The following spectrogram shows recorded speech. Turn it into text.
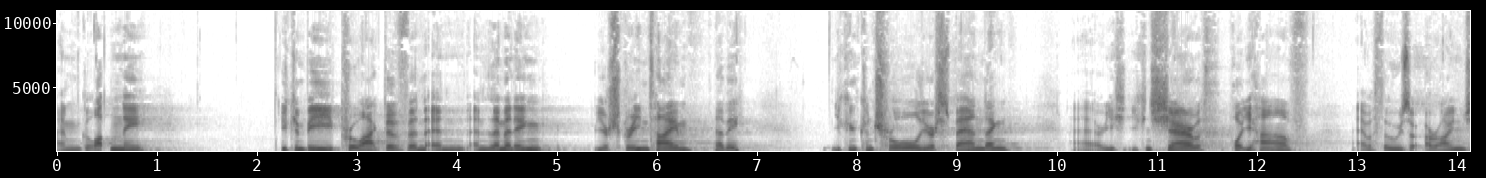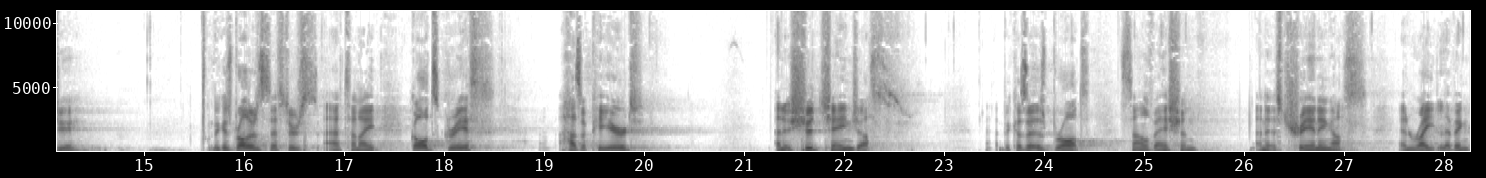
and gluttony, you can be proactive in, in, in limiting your screen time, maybe. You can control your spending, uh, or you, you, can share with what you have uh, with those around you. Because, brothers and sisters, uh, tonight, God's grace has appeared, and it should change us because it has brought salvation and it is training us in right living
